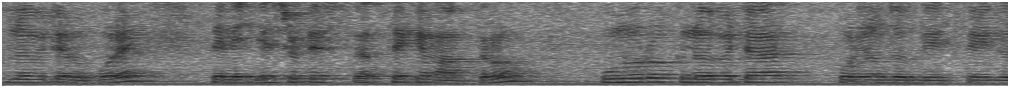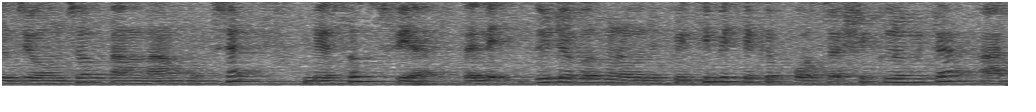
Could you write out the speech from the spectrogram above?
কিলোমিটার উপরে, তাহলে স্ট্রোটোস্ফিয়ার থেকে মাত্র পনেরো কিলোমিটার পর্যন্ত বিস্তৃত যে অঞ্চল, তার নাম হচ্ছে মেসোস্ফিয়ার। তাহলে দুইটা কথা মনে করি পৃথিবী থেকে পঁচাশি কিলোমিটার আর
